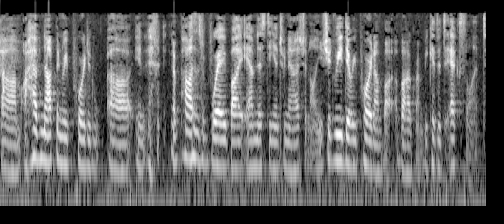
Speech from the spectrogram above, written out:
um, have not been reported uh, in, in, a positive way by Amnesty International. You should read their report on Bagram because it's excellent,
